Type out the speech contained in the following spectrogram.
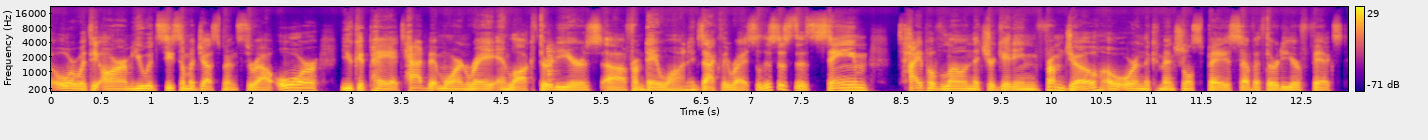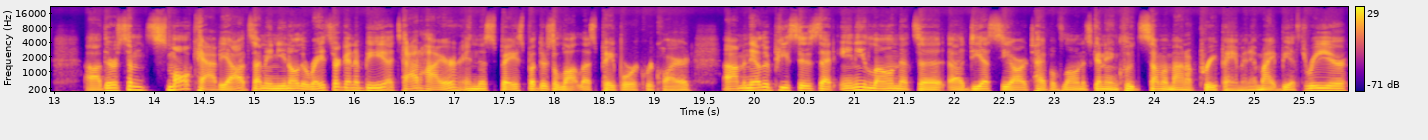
or with the ARM, you would see some adjustments throughout, or you could pay a tad bit more in rate and lock 30 years uh, from day one. Exactly right. So this is the same type of loan that you're getting from Joe or, in the conventional space of a 30 year fixed. Uh, there's some small caveats. I mean, you know, the rates are going to be a tad higher in this space, but there's a lot less paperwork required. Um, and the other piece is that any loan that's a, a DSCR type of loan is going to include some amount of prepayment. It might be a three year,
